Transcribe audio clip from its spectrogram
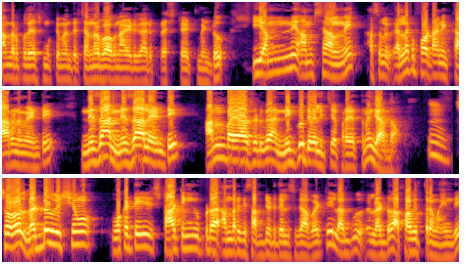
ఆంధ్రప్రదేశ్ ముఖ్యమంత్రి చంద్రబాబు నాయుడు గారి ప్రెస్ స్టేట్మెంటు ఈ అన్ని అంశాలని అసలు వెళ్ళకపోవటానికి కారణం ఏంటి నిజా నిజాలేంటి అన్బయాస్డ్గా నిగ్గు తేలిచ్చే ప్రయత్నం చేద్దాం. సో లడ్డు విషయం ఒకటి స్టార్టింగ్ ఇప్పుడు అందరికి సబ్జెక్ట్ తెలుసు కాబట్టి లడ్డు లడ్డు అపవిత్రమైంది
